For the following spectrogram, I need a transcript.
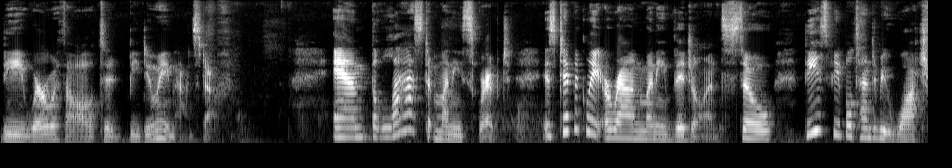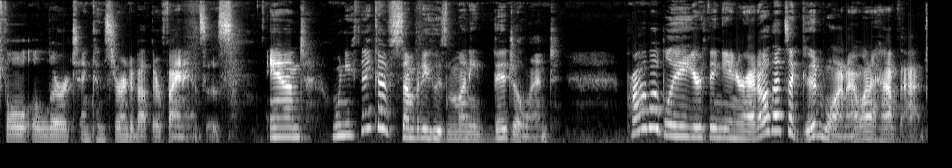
the wherewithal to be doing that stuff. And the last money script is typically around money vigilance. So these people tend to be watchful, alert, and concerned about their finances. And when you think of somebody who's money vigilant, probably you're thinking in your head, oh, that's a good one. I want to have that.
